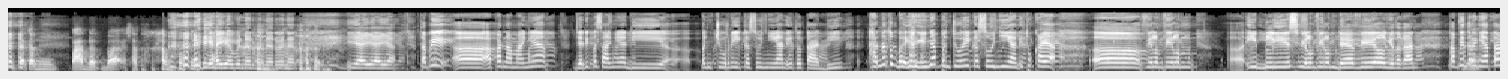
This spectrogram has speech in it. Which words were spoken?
Kita kan padat mbak satu kampung iya iya benar benar benar. Iya iya iya. Tapi uh, apa namanya jadi pesannya di uh, pencuri kesunyian itu tadi karena tuh bayanginnya pencuri kesunyian. Itu kayak uh, film-film uh, iblis, film-film devil gitu kan. Tapi iya. ternyata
